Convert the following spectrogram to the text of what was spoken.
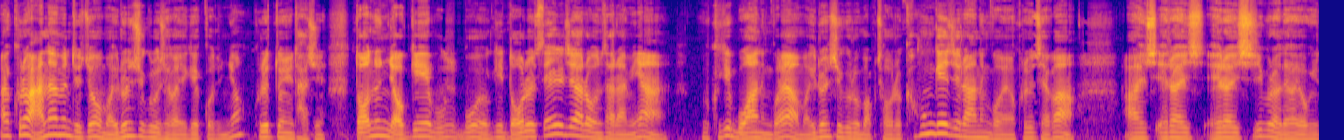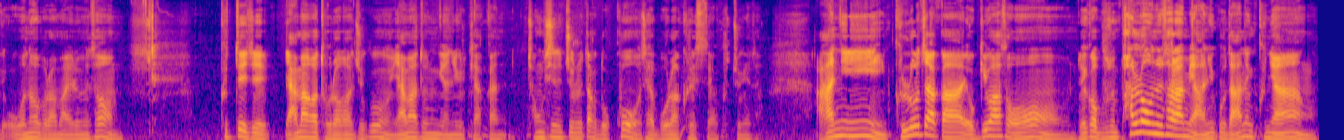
아니 그럼 안 하면 되죠. 막 이런 식으로 제가 얘기했거든요. 그랬더니 다시 너는 여기에 뭐, 뭐 여기 너를 세일즈하러 온 사람이야. 뭐 그게 뭐 하는 거야? 막 이런 식으로 막 저를 훈계질을 하는 거예요. 그래서 제가 아이씨 에라이 에라이 씨브라 내가 여기 원업을 하마 이러면서 그때 이제 야마가 돌아가지고 야마 도는 게 아니고 이렇게 약간 정신줄을 딱 놓고 제가 뭐라 그랬어요 그쪽에서 아니 근로자가 여기 와서 내가 무슨 팔러 오는 사람이 아니고 나는 그냥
